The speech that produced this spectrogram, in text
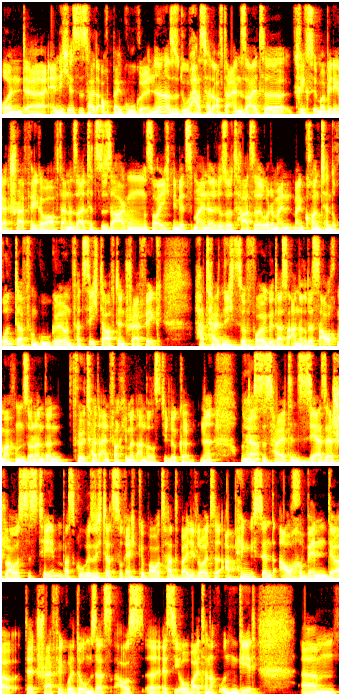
Und äh, ähnlich ist es halt auch bei Google. Ne? Also du hast halt auf der einen Seite kriegst du immer weniger Traffic, aber auf der anderen Seite zu sagen, so ich nehme jetzt meine Resultate oder mein, mein Content runter von Google und verzichte auf den Traffic, hat halt nicht zur Folge, dass andere das auch machen, sondern dann füllt halt einfach jemand anderes die Lücke. Ne? Und ja. das ist halt ein sehr sehr schlaues System, was Google sich da zurechtgebaut hat, weil die Leute abhängig sind, auch wenn der der Traffic oder der Umsatz aus äh, SEO weiter nach unten geht. Ähm,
